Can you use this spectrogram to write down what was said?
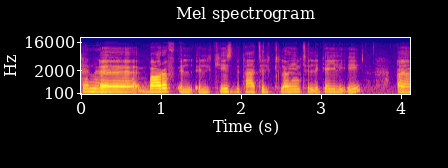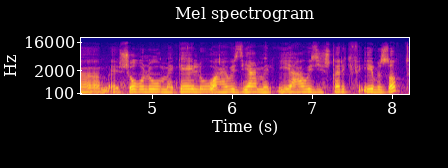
تمام. آه بعرف ال- ال case بتاعت ال client اللي جاي لي إيه آه شغله مجاله عاوز يعمل إيه عاوز يشترك في إيه بالظبط.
